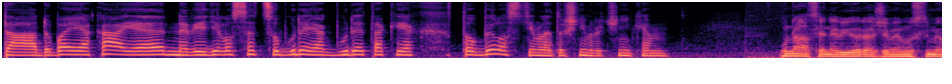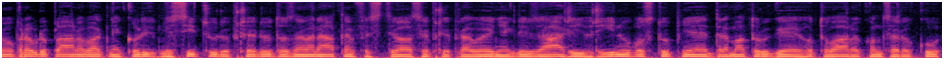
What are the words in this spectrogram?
ta doba, jaká je, nevědělo se, co bude, jak bude, tak jak to bylo s tím letošním ročníkem. U nás je nevýhoda, že my musíme opravdu plánovat několik měsíců dopředu, to znamená, ten festival se připravuje někdy v září, v říjnu postupně, dramaturgie je hotová do konce roku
